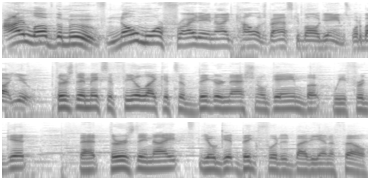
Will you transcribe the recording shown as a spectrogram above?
I love the move. No more Friday night college basketball games. What about you? Thursday makes it feel like it's a bigger national game, but we forget that Thursday night you'll get bigfooted by the NFL.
